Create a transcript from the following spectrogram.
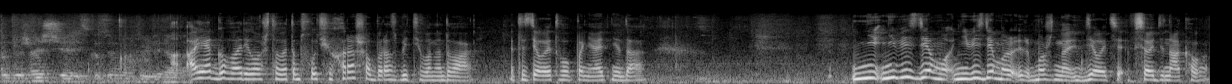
подлежащие и сказуемые были рядом. А я говорила, что в этом случае хорошо бы разбить его на два. Это сделает его понятнее, да. Не, не везде, не везде мо- можно делать все одинаково.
